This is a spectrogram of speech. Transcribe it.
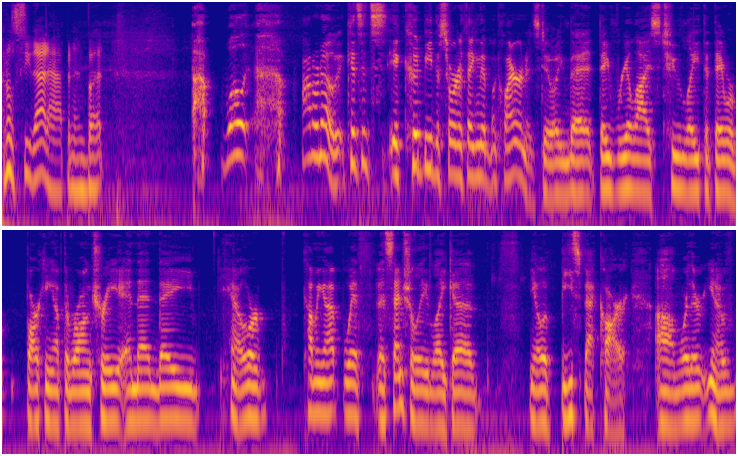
I don't see that happening, but Well, I don't know because it's it could be the sort of thing that McLaren is doing that they realized too late that they were barking up the wrong tree, and then they you know are coming up with essentially like a you know a B spec car um, where they're you know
